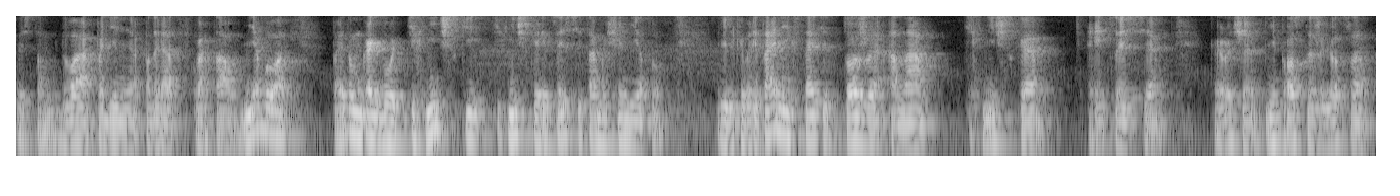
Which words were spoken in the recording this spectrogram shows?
То есть там два падения подряд в квартал не было. Поэтому как бы технически, технической рецессии там еще нету. В Великобритании, кстати, тоже она техническая рецессия. Короче, не просто живется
